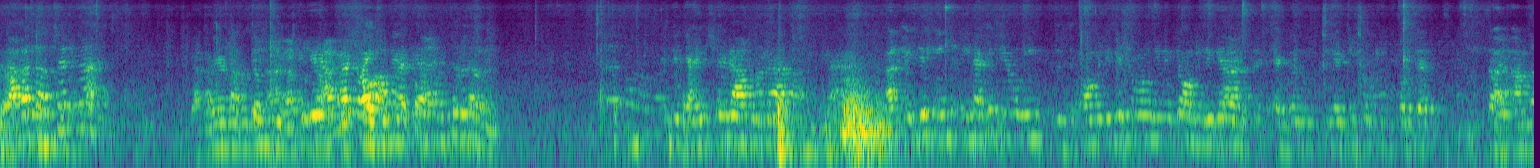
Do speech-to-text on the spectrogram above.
জায়গা চাচ্ছেন না? আপনারা, আর এই যে ইনাকে যে উনি আওয়ামী লীগের সময় উনি নাকি আওয়ামী লীগের একজন করতেন তা আমরা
